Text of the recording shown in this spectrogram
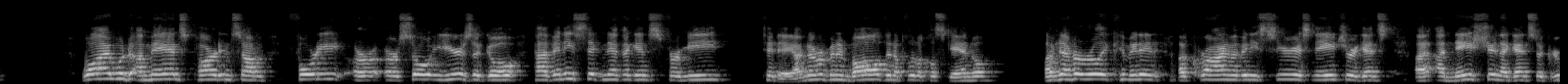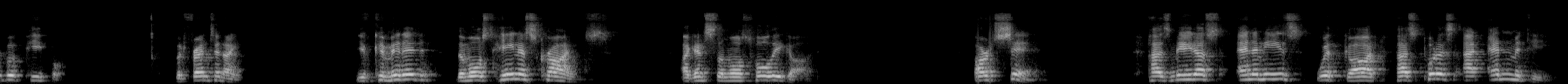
Why would a man's pardon some 40 or, or so years ago have any significance for me today? I've never been involved in a political scandal. I've never really committed a crime of any serious nature against a, a nation, against a group of people. But, friend, tonight, you've committed the most heinous crimes against the most holy God. Our sin has made us enemies with God, has put us at enmity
